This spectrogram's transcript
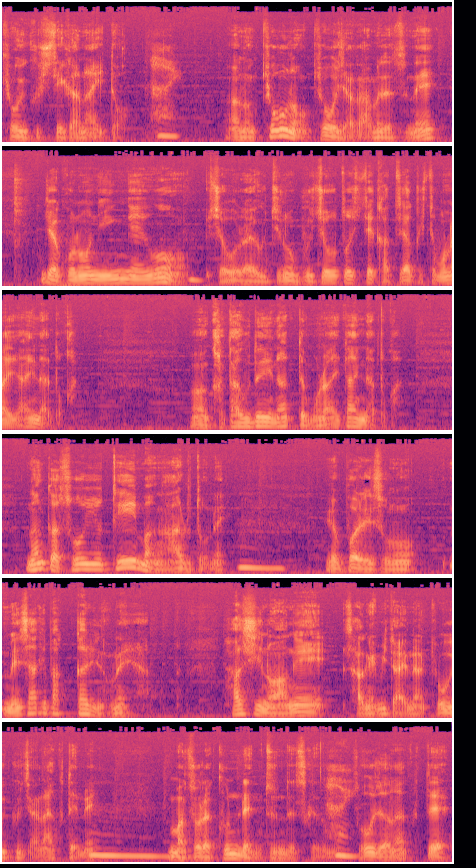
教育していかないと。はい、あの今日の今日じゃダメですねじゃあこの人間を将来うちの部長として活躍してもらいたいんだとか、まあ、片腕になってもらいたいんだとかなんかそういうテーマがあるとね、うん、やっぱりその目先ばっかりのね箸の上げ下げみたいな教育じゃなくてね、うん、まあそれは訓練っていうんですけども、はい、そうじゃなくて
